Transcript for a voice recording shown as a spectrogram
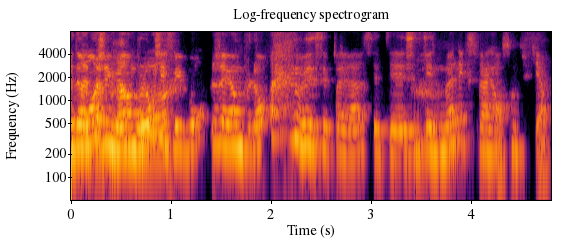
Au bout d'un ah, moment, j'ai eu un blanc, j'ai hein. fait bon, j'ai un blanc, mais c'est pas grave, c'était une bonne expérience en tout cas.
